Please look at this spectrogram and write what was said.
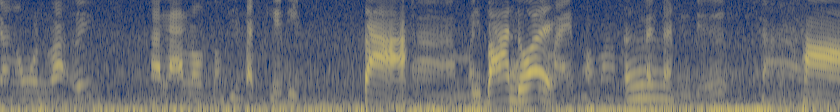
ยังกังวลว่า เอ้ยภาระเราต้องที่บัตรเครดิต จ้าอ่ามีมีบ้านด้วย ไหมเพราะว่าเอมันอรายจ่ายมันเยอะใช่ ใช่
